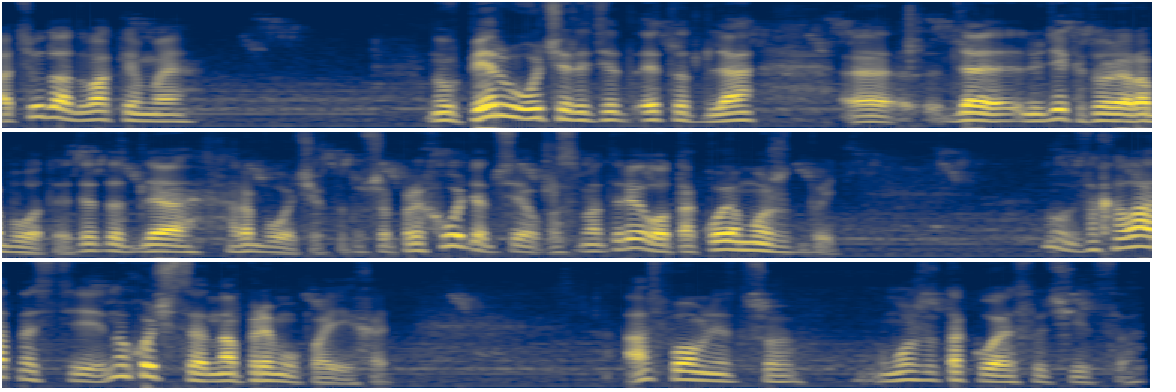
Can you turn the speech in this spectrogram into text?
Отсюда 2 км. Ну, в первую очередь, это- это для, э, для людей, которые работают. Это для рабочих. Потому что приходят все, посмотрел, вот такое может быть. Ну, за халатности, ну, хочется напрямую поехать. А вспомнит, что может такое случиться.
